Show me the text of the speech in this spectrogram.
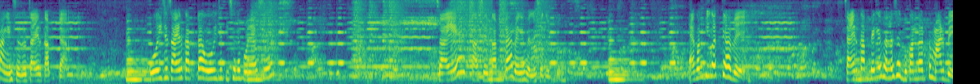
ভাঙেছো তো চায়ের কাপটা? ওই যে চায়ের কাপটা, ওই যে পিছনে পড়ে আছে। চায়ের কাঁচের কাপটা ভেঙে ফেলেছে গুড্ডু এখন কি করতে হবে? চায়ের কাপ ভেঙে ফেলেছে, দোকানদার তো মারবে।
